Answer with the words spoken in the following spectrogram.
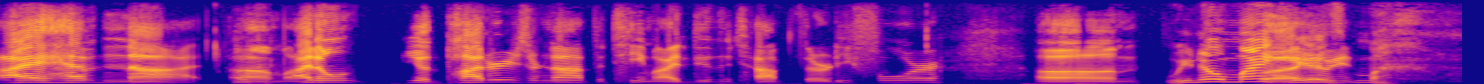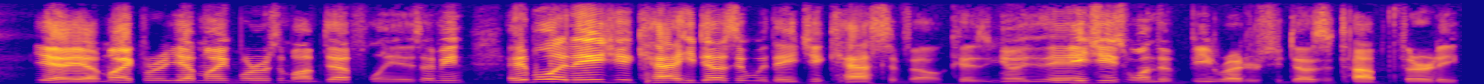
I have not. Okay. Um, I don't. You know, the Padres are not the team I do the top thirty-four. Um, we know Mike but, is. I mean, yeah, yeah, Mike. Yeah, Mike Rosenbaum definitely is. I mean, and, well, and AJ he does it with AJ Cassavell because you know AJ is one of the beat writers who does the top thirty,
